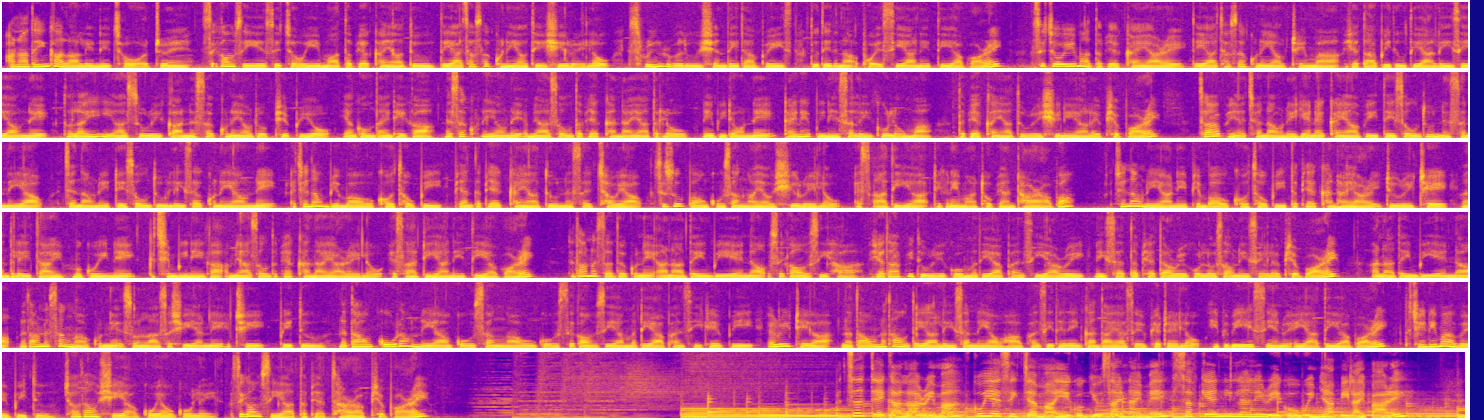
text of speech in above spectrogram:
အာနာသိန်းကာလာလေးနှစ်ချို့အတွင်းစစ်ကောင်စီရဲ့စစ်ကြောရေးမှာတပ်ဖြတ်ခံရသူ168ယောက်ထိရှိတယ်လို့ Spring Revolution Database သူတေသနအဖွဲ့အစည်းကနေသိရပါဗျ။ စစ်ကြောရေးမှာတပ်ပြတ်ခံရတဲ့169ယောက်ထဲမှာရတားပြည်သူ140ယောက်နဲ့ဒေါ်လာရင်းအင်အားစုတွေက29ယောက်တို့ဖြစ်ပြီးတော့ရန်ကုန်တိုင်းထဲက29ယောက်နဲ့အများဆုံးတပ်ပြတ်ခံရသလိုနေပြည်တော်နဲ့ဒိုင်းနဲ့ပြည်နယ်14ခုလုံးမှာတပ်ပြတ်ခံရသူတွေရှိနေရလဲဖြစ်ပါတယ်။ကြားပင်အချမ်းတော်နဲ့ရဲနဲ့ခံရပြီးတိတ်ဆုံးသူ22ယောက်အချမ်းတော်နဲ့တိတ်ဆုံးသူ48ယောက်နဲ့အချမ်းတော်ပြင်ပကိုခေါ်ထုတ်ပြီးပြန်တပ်ပြတ်ခံရသူ26ယောက်စုစုပေါင်း95ယောက်ရှိရလို့ SRD ကဒီကနေ့မှထုတ်ပြန်ထားတာပါ။ အချင်းတော်နေရာနေပြင်ပကိုခေါ်ထုတ်ပြီးတပ်ပြတ်ခံထားရတဲ့အတူတွေထဲမန္တလေးတိုင်းမကွေးနဲ့ကချင်ပြည်နယ်ကအများဆုံးတပ်ပြတ်ခံထားရတယ်လို့ SRD ကနေသိရပါဗျ။2023ခုနှစ်အာဏာသိမ်းပြီးရဲ့နောက်စစ်ကောင်စီဟာရတားပြည်သူတွေကိုမတရားဖန်ဆီးရာတွေနှိပ်စက်တပ်ဖြတ်တာတွေကိုလှုံ့ဆော်နေစေလည်းဖြစ်ပါတယ်။ အာဏာသိမ်းပြီးရဲ့နောက်2025ခုနှစ်ဇွန်လ18ရက်နေ့အထိပြည်သူ29,295ဦးကိုစစ်ကောင်စီကမတရားဖန်ဆီးခဲ့ပြီးအဲ့ဒီထဲက22,142ယောက်ဟာဖန်ဆီးထိန်းသိမ်းခံထားရဆဲဖြစ်တယ်လို့ EPP ရဲ့စီရင်တွေအရသိရပါတယ်။တချိန်ဒီမှာပဲပြည်သူ6,800ယောက်9ယောက်ကိုလည်းစစ်ကောင်စီကတပ်ဖြတ်ထားတာဖြစ်ပါတယ်။အချက်တဲကာလတွေမှာကိုယ့်ရဲ့စိတ်ကြမ်းမာရေးကိုကြိုးဆိုင်နိုင်မယ် self care နည်းလမ်းလေးတွေကိုဝေမျှပေးလိုက်ပါတယ်။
